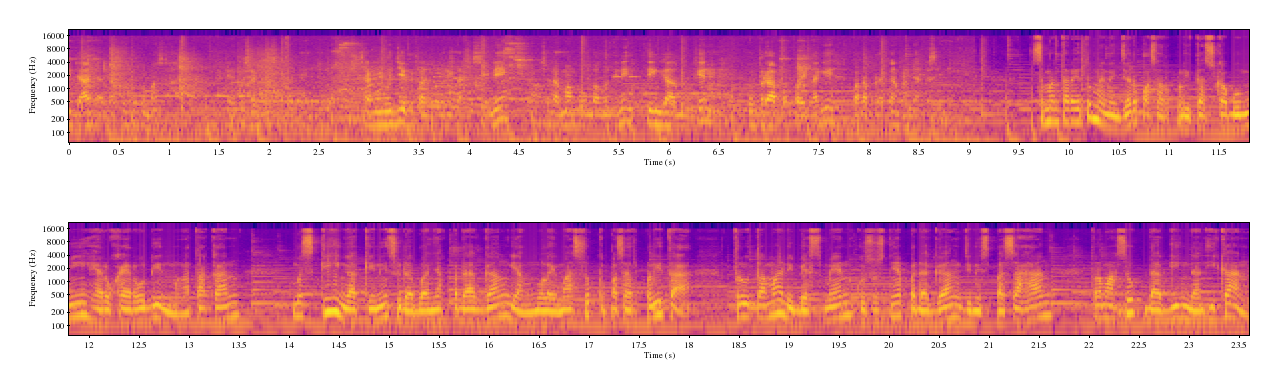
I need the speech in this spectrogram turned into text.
Tidak ada, tapi untuk kemaslahatan itu saya kira seperti itu. Saya memuji kepada pemerintah di sini sudah mampu membangun ini, tinggal mungkin beberapa poin lagi para pedagang pindah ke sini. Sementara itu, manajer Pasar Pelita Sukabumi Heru Khairudin mengatakan, meski hingga kini sudah banyak pedagang yang mulai masuk ke Pasar Pelita, terutama di basement khususnya pedagang jenis basahan termasuk daging dan ikan.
